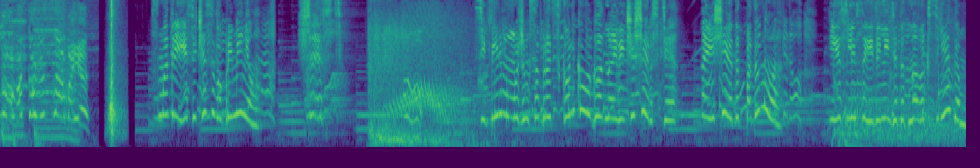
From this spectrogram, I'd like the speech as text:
Снова то же самое! Смотри, я сейчас его применю. Шерсть. Теперь мы можем собрать сколько угодно овечьей шерсти. А еще я тут подумала, если соединить этот навык с ядом,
